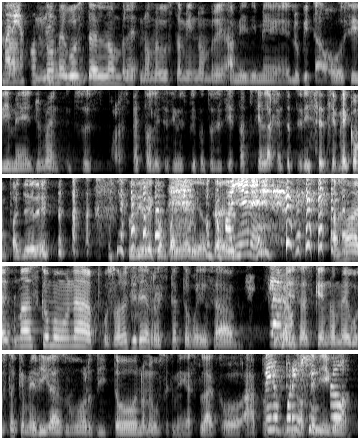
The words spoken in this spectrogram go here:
María José. No me gusta el nombre, no me gusta mi nombre, a mí dime Lupita o sí dime Yunuen. Entonces, por respeto, le dice si me explico. Entonces, si, está, si la gente te dice dime compañere, tú dile compañere. O sea, compañere. ajá, es más como una, pues ahora sí de respeto, güey. O sea, oye, ¿sabes qué? No me gusta que me digas gordito, no me gusta que me digas flaco. Ah, pues Pero, por no ejemplo, te digo.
